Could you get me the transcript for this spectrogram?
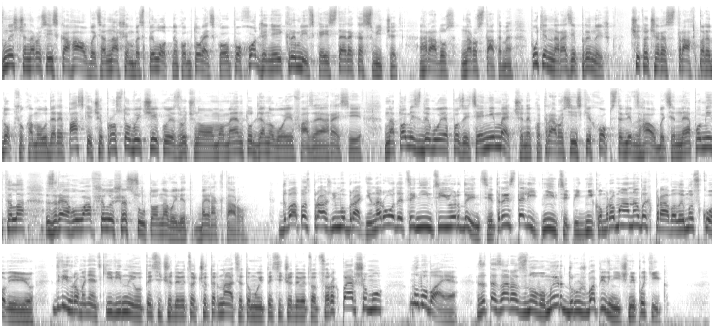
Знищена російська гаубиця нашим безпілотником турецького походження і кремлівська істерика свідчать. Градус наростатиме. Путін наразі приничк. Чи то через страх перед обшуками у Дерипаски, чи просто вичікує зручного моменту для нової фази агресії. Натомість дивує позиція Німеччини, котра російських обстрілів з гаубиці не помітила, зреагувавши лише суто на виліт Байрактару. Два по-справжньому братні народи це німці й ординці. Літ німці під ніком Романових правили Московією. Дві громадянські війни у 1914 і 1941 Ну буває. Зате зараз знову мир, дружба, північний потік.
